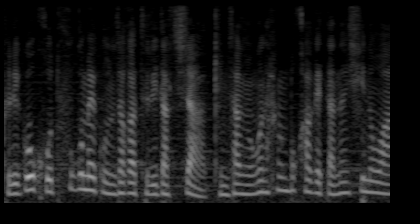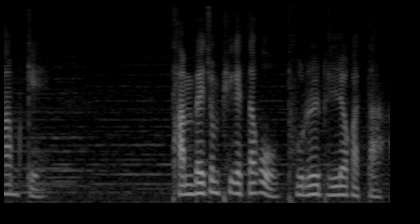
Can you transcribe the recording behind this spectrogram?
그리고 곧 후금의 군사가 들이닥치자 김상용은 항복하겠다는 신호와 함께 담배 좀 피겠다고 불을 빌려갔다.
